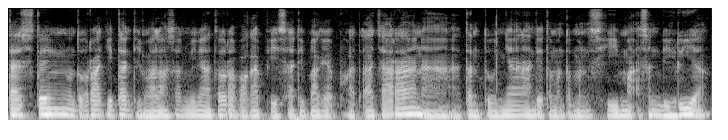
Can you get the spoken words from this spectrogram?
testing untuk rakitan di Malangson miniatur apakah bisa dipakai buat acara? Nah tentunya nanti teman-teman simak sendiri ya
